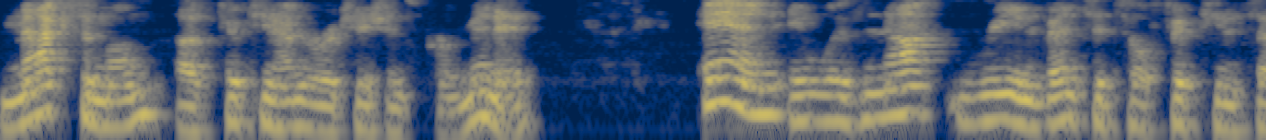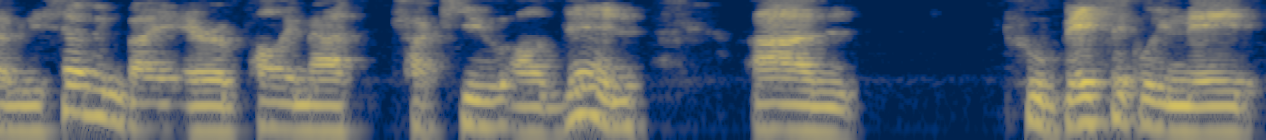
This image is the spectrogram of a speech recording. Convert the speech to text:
maximum of 1500 rotations per minute, and it was not reinvented till 1577 by Arab polymath Taqi al-Din, um, who basically made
